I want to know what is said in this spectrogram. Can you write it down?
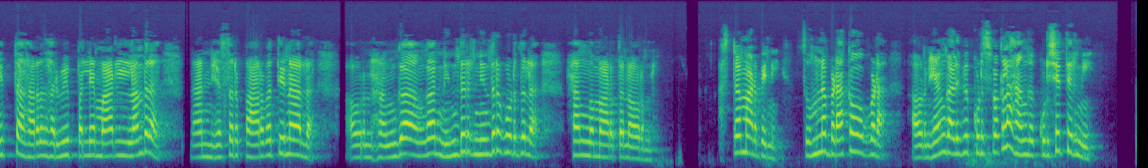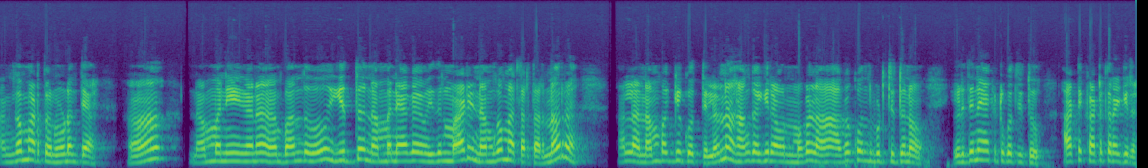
ನಿಂತು ಹರಿದು ಹರ್ವಿ ಪಲ್ಯ ಮಾಡಲಿಲ್ಲ ಅಂದ್ರೆ ನನ್ನ ಹೆಸರು ಪಾರ್ವತಿನ ಅಲ್ಲ. ಅವ್ರನ್ನ ಹಂಗೆ ಹಂಗೆ ನಿಂದ್ರ ನಿಂದ್ರ ಕೊಡುದಿಲ್ಲ ಹಂಗೆ ಮಾಡ್ತಾನೆ ಅವ್ರನ್ನ ಅಷ್ಟೇ ಮಾಡ್ತೀನಿ. ಸುಮ್ಮನೆ ಬಿಡಾಕ ಹೋಗ್ಬೇಡ. ಅವ್ರನ್ನ ಹೆಂಗೆ ಅಳಿಗೆ ಕುಡಿಸ್ಬೇಕಲ್ಲ, ಹಂಗೆ ಕುಡಿಸತ್ತೀರಿ ಹಂಗ ಮಾಡ್ತಾವ ನೋಡಂತೆ ಹಾಂ ನಮ್ಮ ಮನೆಗನ ಬಂದು ಇದ್ದು ನಮ್ಮ ಮನ್ಯಾಗ ಇದನ್ನ ಮಾಡಿ ನಮ್ಗ ಮಾತಾಡ್ತಾರ ನೋರ್ ಅಲ್ಲ ನಮ್ಮ ಬಗ್ಗೆ ಗೊತ್ತಿಲ್ಲನ? ಹಂಗಾಗಿರ ಅವ್ನ ಮಗಳ ಆಗಕ್ಕೊಂದು ಬಿಡ್ತಿದ್ದು ನಾವು. ಹಿಡ್ದಿನೇ ಯಾಕೆ ಇಟ್ಕೋತಿತ್ತು? ಆಟ ಕಟ್ಕರಾಗಿರ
